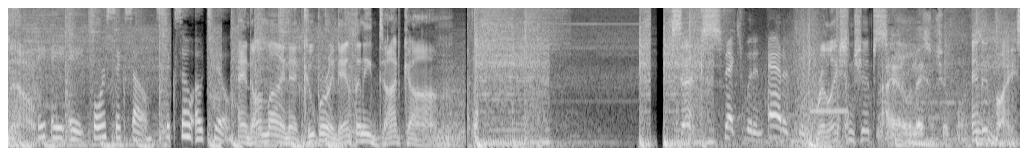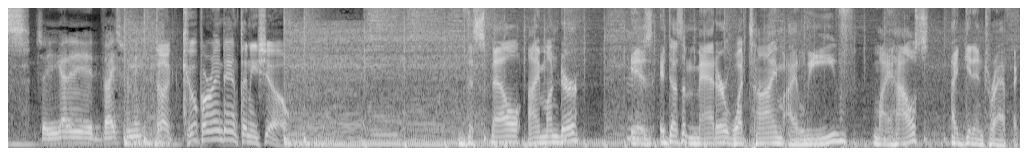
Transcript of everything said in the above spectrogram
now 888-460-6002. and online at cooperandanthony.com. Sex, Sex with an attitude. relationships, I had a relationship once. and advice. So you got any advice for me? The Cooper and Anthony Show. The spell I'm under is it doesn't matter what time I leave my house, I get in traffic.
